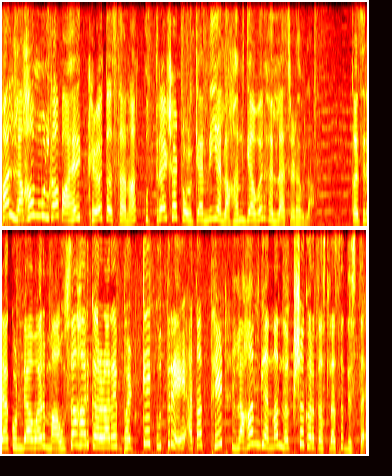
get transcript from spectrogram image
हा लहान मुलगा बाहेर खेळत असताना कुत्र्याच्या टोळक्यांनी या लहानग्यावर हल्ला चढवला. कचऱ्या कुंड्यावर मांसाहार करणारे भटके कुत्रे आता थेट लहानग्यांना लक्ष करत असल्याचं दिसतंय.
